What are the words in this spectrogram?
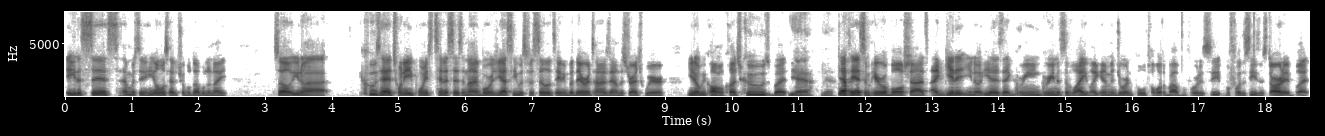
eight assists. How much did he, almost had a triple double tonight? So you know, uh, Kuz had 28 points, 10 assists, and nine boards. Yes, he was facilitating, but there were times down the stretch where you know we call him Clutch Kuz, but yeah, yeah. definitely had some hero ball shots. I get it. You know, he has that green greenness of light like him and Jordan Poole talked about before the se- before the season started, but.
